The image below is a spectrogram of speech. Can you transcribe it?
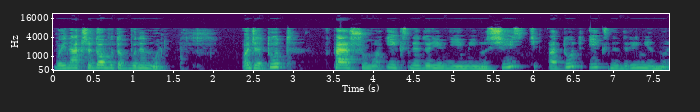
Бо інакше добуток буде 0. Отже, тут в першому х не дорівнює мінус 6, а тут х не дорівнює 0.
